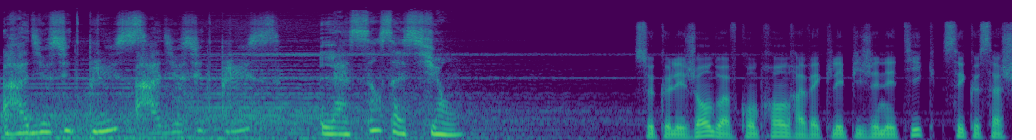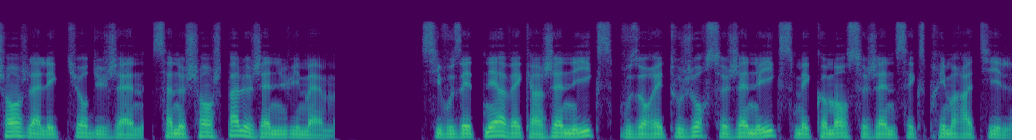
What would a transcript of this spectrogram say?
Radio Sud Plus. Radio Sud Plus. La sensation. Ce que les gens doivent comprendre avec l'épigénétique, c'est que ça change la lecture du gène, ça ne change pas le gène lui-même. Si vous êtes né avec un gène X, vous aurez toujours ce gène X, mais comment ce gène s'exprimera-t-il?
